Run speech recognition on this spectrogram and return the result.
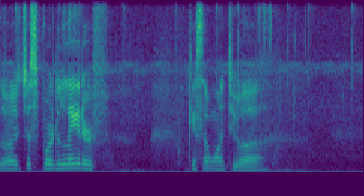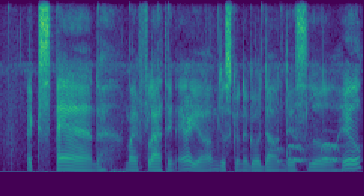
So just for the later, in case I want to uh, expand my flattened area, I'm just gonna go down this little hill.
